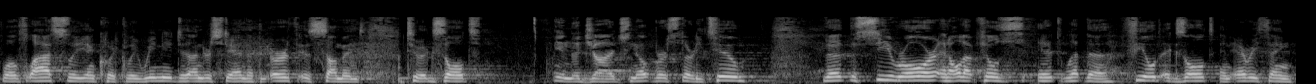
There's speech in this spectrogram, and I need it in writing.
Well, lastly and quickly, we need to understand that the earth is summoned to exult in the judge. Note verse 32 the, the sea roar and all that fills it. Let the field exult and everything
